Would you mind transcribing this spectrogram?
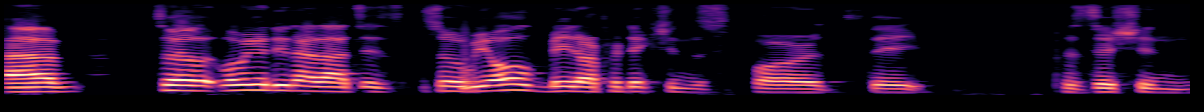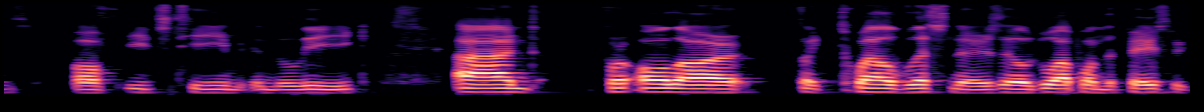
Um, so what we're gonna do now, lads, is so we all made our predictions for the positions of each team in the league, and for all our like twelve listeners, it'll go up on the Facebook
